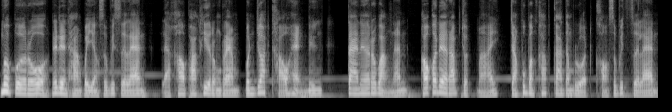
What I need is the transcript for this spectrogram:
เมื่อปัวโรได้เดินทางไปยังสวิตเซอร์แลนด์ และเข้าพักที่โรงแรมบนยอดเขาแห่งหนึ่งแต่ในระหว่างนั้นเขาก็ได้รับจดหมายจากผู้บังคับการตำรวจของสวิตเซอร์แลนด์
